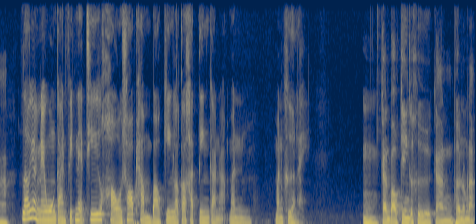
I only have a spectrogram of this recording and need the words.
มาก แล้วอย่างในวงการฟิตเนสที่เขาชอบทำ bulking แล้วก็ cutting กันอะมันมันคืออะไร อืมการเบลกิ้งก็คือการเพิ่มน้ำหนัก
